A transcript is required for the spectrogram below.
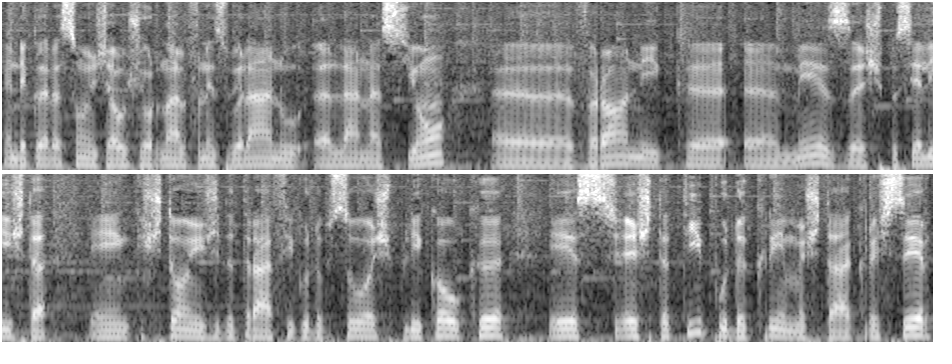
Em declarações ao jornal venezuelano La Nación, uh, Verónica uh, Mesa, especialista em questões de tráfico de pessoas, explicou que esse, este tipo de crime está a crescer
